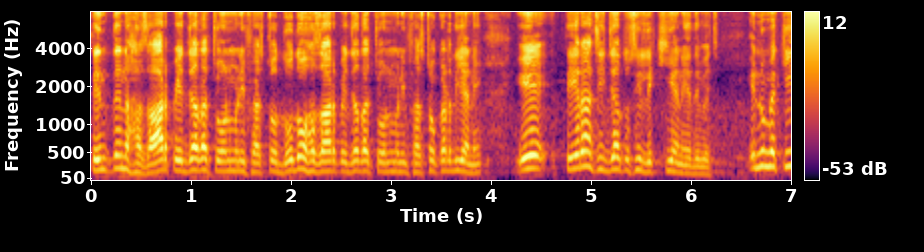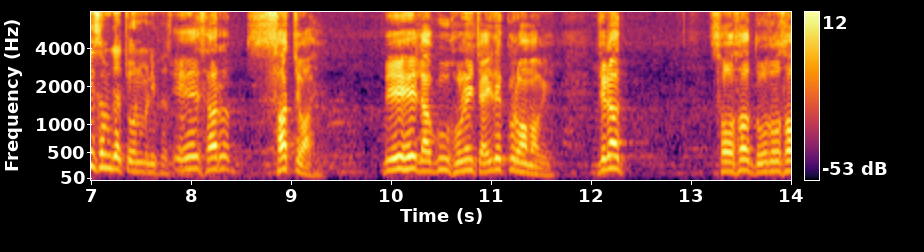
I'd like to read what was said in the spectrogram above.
ਤਿੰਨ ਤਿੰਨ ਹਜ਼ਾਰ ਪੇਜਾਂ ਦਾ ਚੋਣ ਮੈਨੀਫੈਸਟੋ ਦੋ ਦੋ ਹਜ਼ਾਰ ਪੇਜਾਂ ਦਾ ਚੋਣ ਮੈਨੀਫੈਸਟੋ ਕੱਢਦੀਆਂ ਨੇ। ਇਹ 13 ਚੀਜ਼ਾਂ ਤੁਸੀਂ ਲਿਖੀਆਂ ਨੇ ਇਹਦੇ ਵਿੱਚ। ਇਹਨੂੰ ਮੈਂ ਕੀ ਸਮਝਾਂ ਚੋਣ ਮੈਨੀਫੈਸਟੋ ਇਹ ਸਰ ਸੱਚ ਵਾ ਇਹ। ਵੀ ਇਹ ਲਾਗੂ ਹੋਣੇ ਚਾਹੀਦੇ ਕਰਵਾਵਾਂਗੇ ਜਿਹੜਾ 100 100 2 200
